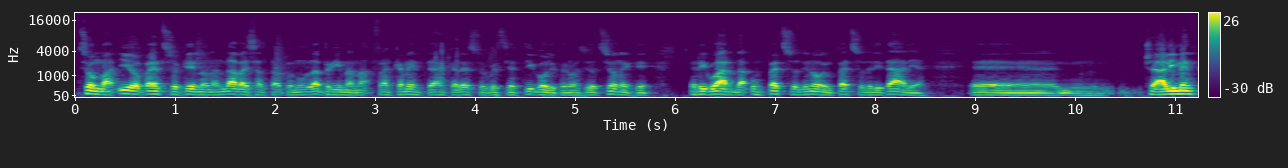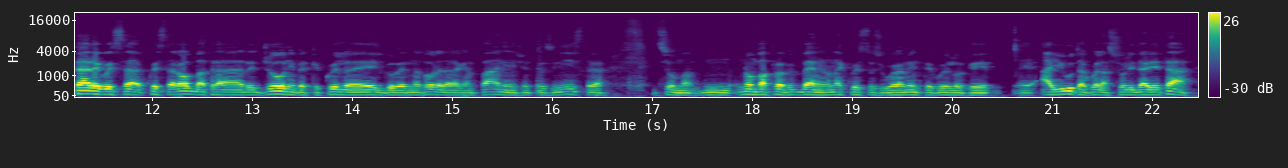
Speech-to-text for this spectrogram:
Insomma, io penso che non andava esaltato nulla prima, ma francamente anche adesso questi articoli per una situazione che riguarda un pezzo di noi, un pezzo dell'Italia, eh, cioè alimentare questa, questa, roba tra regioni perché quello è il governatore della Campania di centrosinistra, insomma mh, non va proprio bene, non è questo sicuramente quello che eh, aiuta quella solidarietà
